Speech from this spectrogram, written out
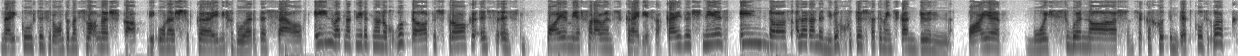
na die kostes rondom 'n swangerskap, die ondersoeke en die geboorte self self. En wat natuurlik nou nog ook daar ter sprake is is baie meer vrouens kry dis keisersnee en daar's allerlei nuwe goeders wat 'n mens kan doen. Baie mooi sonaars en sulke goed en dit kos ook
